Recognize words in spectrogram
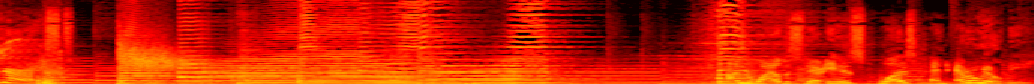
next? I'm the wildest there is, was, and ever will be.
